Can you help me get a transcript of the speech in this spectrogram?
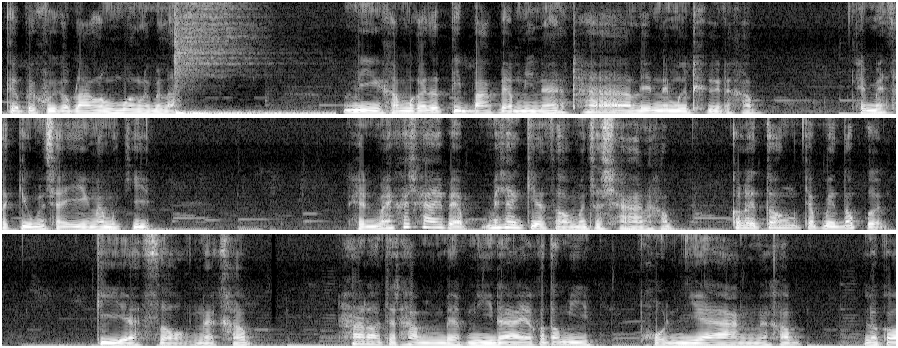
เกือบไปคุยกับร่างลมม่วงเลยไหมล่ะนี่ครับมันก็จะติดบักแบบนี้นะ ถ้าเล่นในมือถือนะครับ เห็นไหมสกิลมันใช้เองนะเมื่อกี้ เห็นไหมเขาใช้แบบไม่ใช่เกียร์สองมันจะช้านะครับ ก็เลยต้องจำเป็นต้องเปิดเกียร์สองนะครับ ถ้าเราจะทำแบบนี้ได้เราก็ต้องมีผลยางนะครับ แล้วก็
